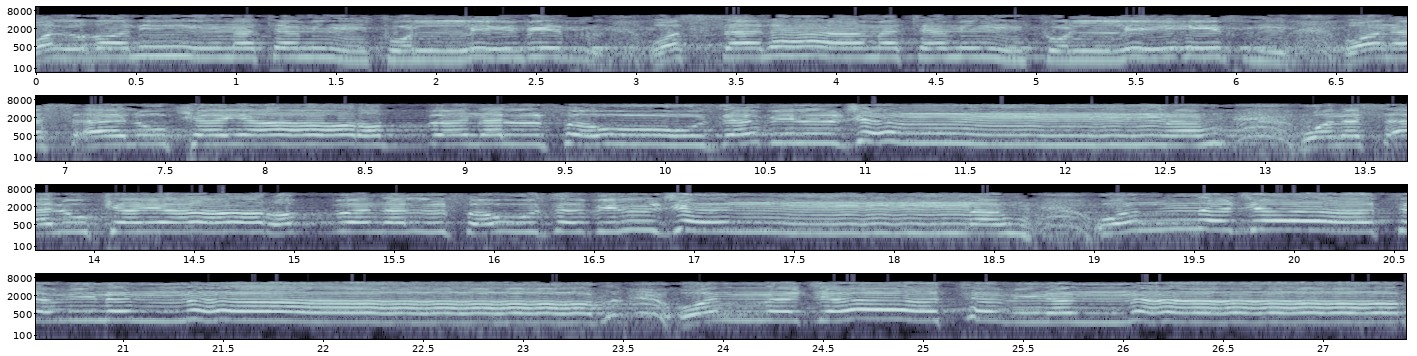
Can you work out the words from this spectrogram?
والغنيمة من كل بر والسلام من كل إثم ونسألك يا ربنا الفوز بالجنة ونسألك يا ربنا الفوز بالجنة الجنة والنجاة من النار والنجاة من النار.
